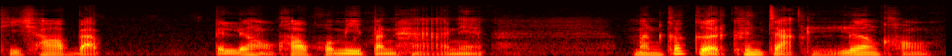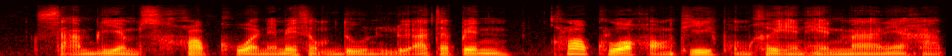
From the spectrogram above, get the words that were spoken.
ที่ชอบแบบเป็นเรื่องของครอบครัวมีปัญหาเนี่ย มันก็เกิดขึ้นจากเรื่องของสามเหลี่ยมครอบครัวเนี่ยไม่สมดุล หรืออาจจะเป็นครอบครัวของที่ผมเคยเห็นเห็นมาเนี่ยครับ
